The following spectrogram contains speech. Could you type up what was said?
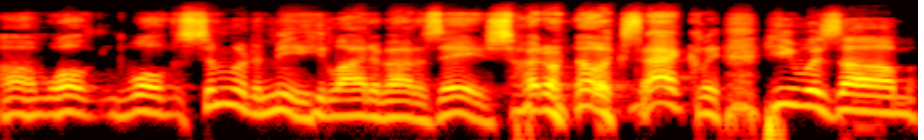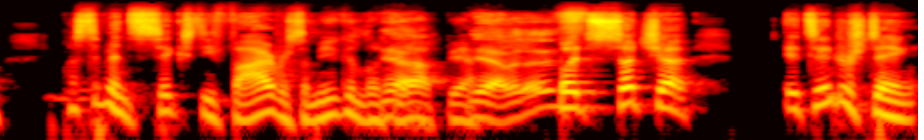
Um, well, well, similar to me, he lied about his age. So I don't know exactly. He was, um, must have been 65 or something. You can look it up. Yeah. yeah. But, but such a it's interesting.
